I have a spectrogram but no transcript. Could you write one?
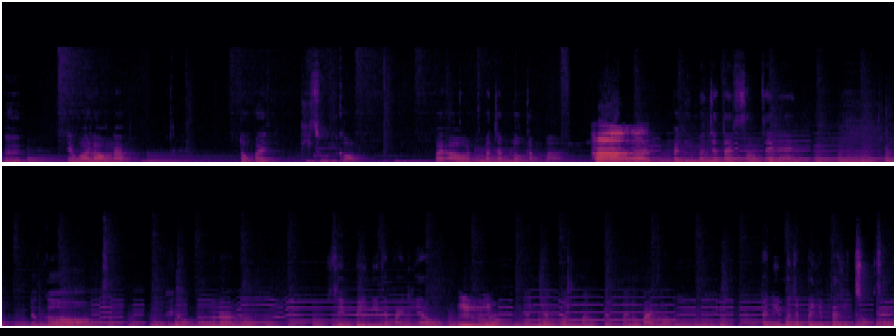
เออ แต่ว่าเรานะ ต้องไปที่ศูนย์ก่อน ไปเอาประจำเรากลับมาไปนี่มันจะได้สามใจแน่ แล้วก็ สิ้นปีนี้จะไปเที่ยวยังยังก็ไม่ไม่ต้องไปก่อนแต่นี่มันจะไปยับได้อีกสองแสน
